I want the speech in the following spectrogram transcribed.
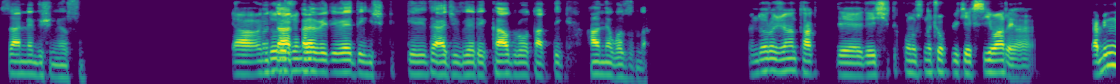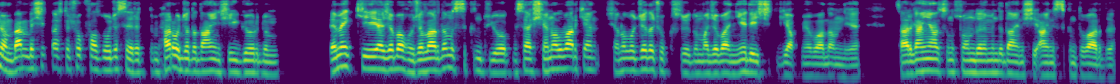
Sen ne düşünüyorsun? Ya Önder Önder Hoca'nın Karaveli ve değişiklikleri, tercihleri, kadro, taktik, hamle bazında. Önder Hoca'nın tak, e, değişiklik konusunda çok büyük eksiği var ya. Ya bilmiyorum ben Beşiktaş'ta çok fazla hoca seyrettim. Her hocada da aynı şeyi gördüm. Demek ki acaba hocalarda mı sıkıntı yok? Mesela Şenol varken Şenol Hoca'ya da çok kısıyordum. Acaba niye değişiklik yapmıyor bu adam diye. Sergen Yalçın'ın son döneminde de aynı şey, aynı sıkıntı vardı.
